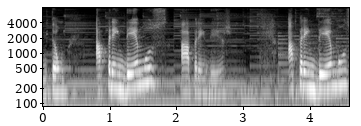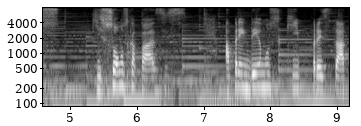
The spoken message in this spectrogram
Então, aprendemos a aprender, aprendemos que somos capazes, aprendemos que para estar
